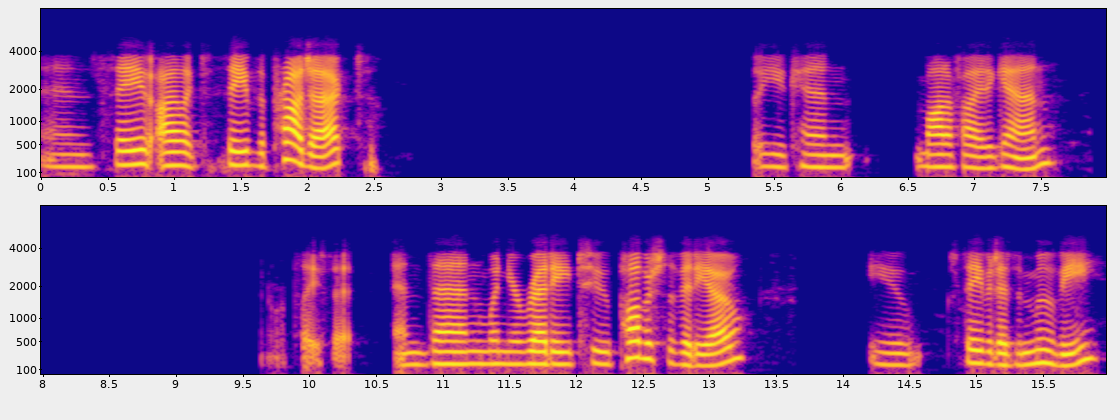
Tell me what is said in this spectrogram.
And save, I like to save the project so you can modify it again and replace it. And then when you're ready to publish the video, you save it as a movie,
